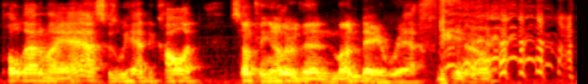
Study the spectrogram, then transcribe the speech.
pulled out of my ass because we had to call it something other than Monday Riff. You know.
